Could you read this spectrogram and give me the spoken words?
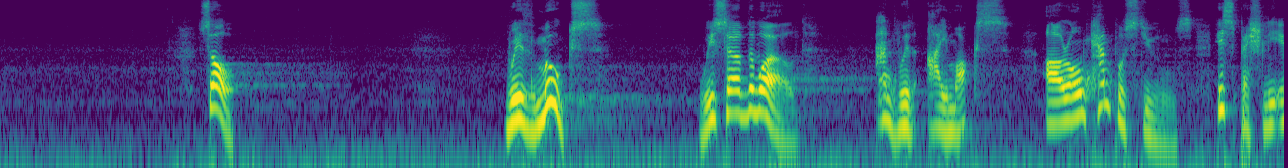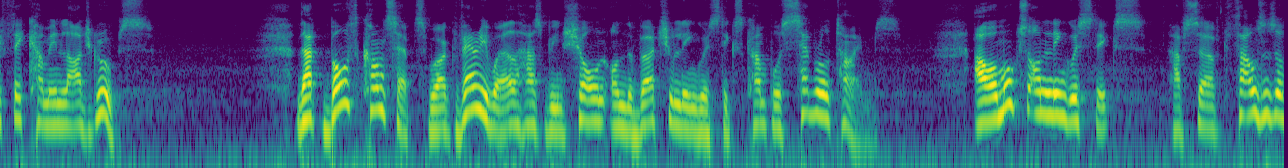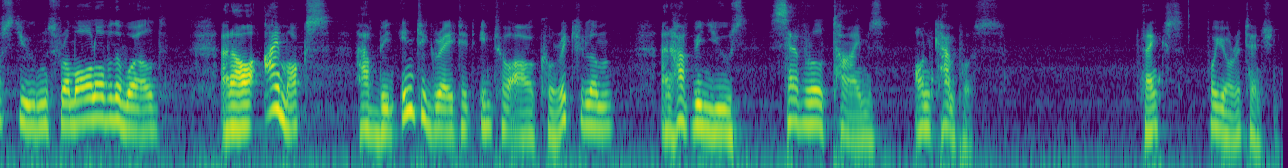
So, with MOOCs, we serve the world, and with IMOCs, our own campus students, especially if they come in large groups. That both concepts work very well has been shown on the Virtual Linguistics campus several times. Our MOOCs on linguistics have served thousands of students from all over the world and our IMOCs have been integrated into our curriculum and have been used several times on campus. Thanks for your attention.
